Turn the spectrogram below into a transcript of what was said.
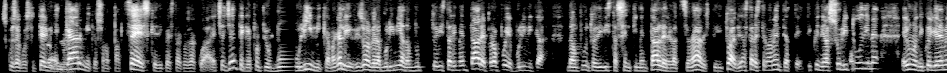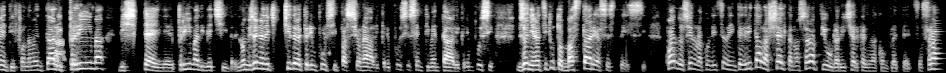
scusa questo termine, mm. karmiche sono pazzesche di questa cosa qua. E c'è gente che è proprio bulimica, magari risolve la bulimia da un punto di vista alimentare, però poi è bulimica da un punto di vista sentimentale, relazionale, spirituale. Bisogna stare estremamente attenti. Quindi la solitudine è uno di quegli elementi fondamentali ah. prima di scegliere, prima di decidere. Non bisogna decidere per impulsi passionali, per impulsi sentimentali, per impulsi... Bisogna innanzitutto bastare a se stessi. Quando sei in una condizione di integrità, la scelta non sarà più la ricerca di una completezza, sarà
